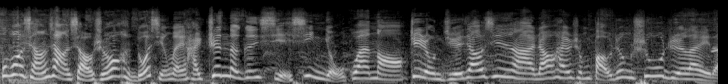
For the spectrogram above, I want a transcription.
不过想想小时候很多行为还真的跟写信有关哦。这种绝交信啊然后还有什么保证书之类的。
